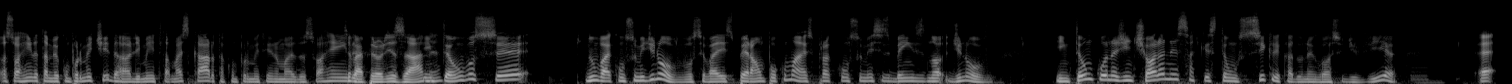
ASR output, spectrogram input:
a sua renda está meio comprometida, o alimento está mais caro, está comprometendo mais da sua renda. Você vai priorizar, né? Então você não vai consumir de novo. Você vai esperar um pouco mais para consumir esses bens no de novo. Então, quando a gente olha nessa questão cíclica do negócio de via, é,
